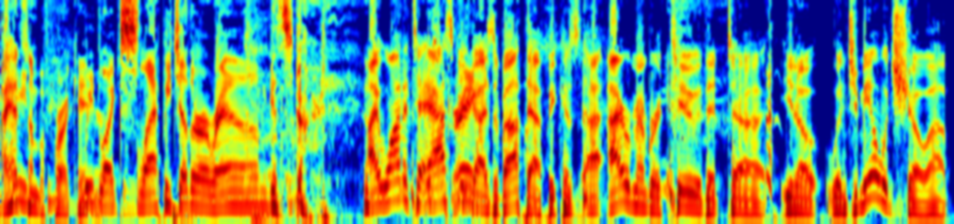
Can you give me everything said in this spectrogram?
I had We'd- some before I came. We'd here, like too. slap each other around, get started. I wanted to ask great. you guys about that because I, I remember too that uh, you know when Jamil would show up,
